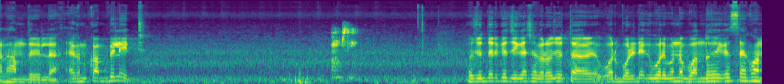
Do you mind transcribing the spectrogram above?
আলহামদুলিল্লাহ। এখন কমপ্লিট কমপ্লিট হুজুরদেরকে জিজ্ঞাসা করো হুজুর ওর বডিটাকে পরিপূর্ণ বন্ধ হয়ে গেছে এখন?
